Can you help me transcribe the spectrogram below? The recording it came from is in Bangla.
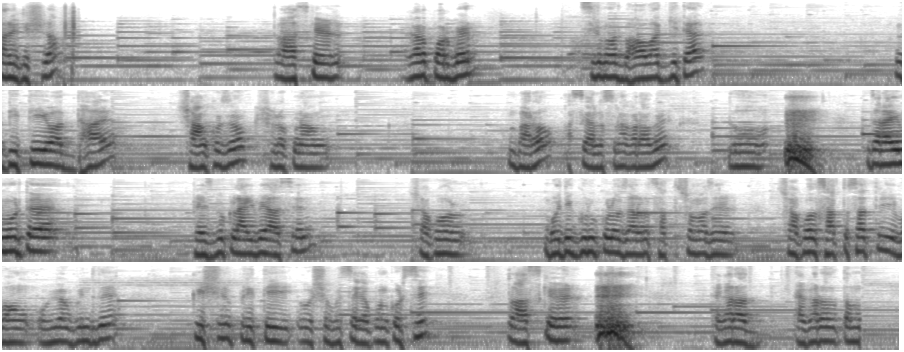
হরে কৃষ্ণ। তো আজকের এগারো পর্বের শ্রীমদ্ ভগবদ গীতার দ্বিতীয় অধ্যায়, সাংখ্যযোগ, শ্লোক নাম বারো। আজকে আলোচনা করা হবে। তো যারা এই মুহূর্তে ফেসবুক লাইভে আছেন, সকল বৈদিক গুরুকুল ও জাগ্রত ছাত্র সমাজের সকল ছাত্রছাত্রী এবং অভিভাবকবৃন্দদের কৃষ্ণ প্রীতি ও শুভেচ্ছা জ্ঞাপন করছি। তো আজকের এগারো, এগারোতম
